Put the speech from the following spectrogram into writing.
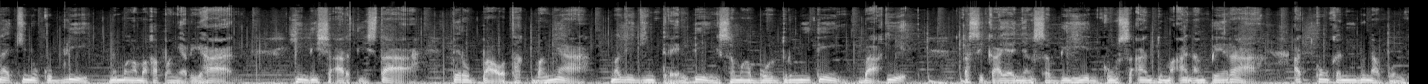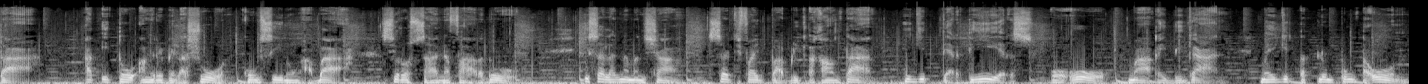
na kinukubli ng mga makapangyarihan. Hindi siya artista pero bawat hakbang niya magiging trending sa mga boardroom meeting. Bakit? Kasi kaya niyang sabihin kung saan dumaan ang pera at kung kanino napunta. At ito ang revelasyon kung sino nga ba si Rosana Fardo. Isa lang naman siyang Certified Public Accountant, higit 30 years. Oo, mga kaibigan, mahigit 30 taon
